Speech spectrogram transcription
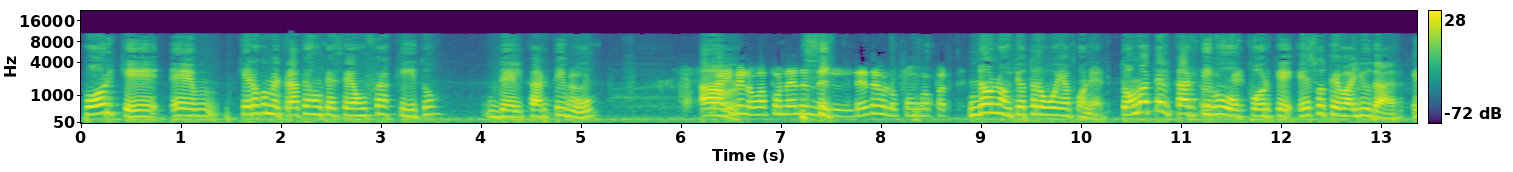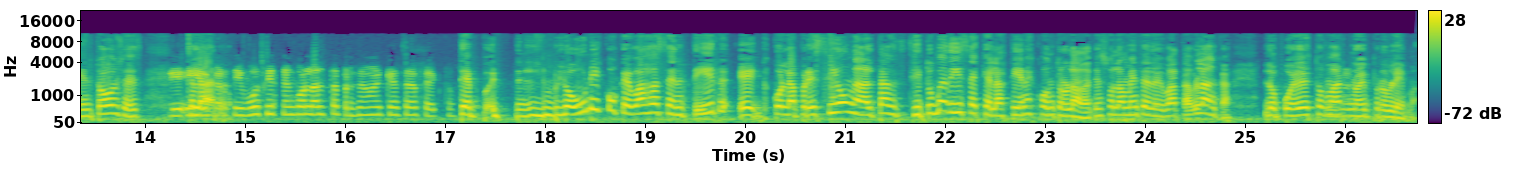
porque em, quiero que me trates aunque sea un frasquito del Cartibú. Ahí me lo va a poner en el dedo o lo pongo aparte. No, no, yo te lo voy a poner. Tómate el Cartibú porque eso te va a ayudar. Entonces, y, el Cartibú si tengo la alta presión, ¿qué hace efecto? lo único que vas a sentir eh, con la presión alta, si tú me dices que las tienes controladas, que es solamente de bata blanca, lo puedes tomar, no hay problema.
